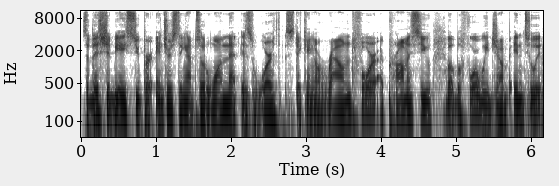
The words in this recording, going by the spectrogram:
So, this should be a super interesting episode, one that is worth sticking around for, I promise you. But before we jump into it,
